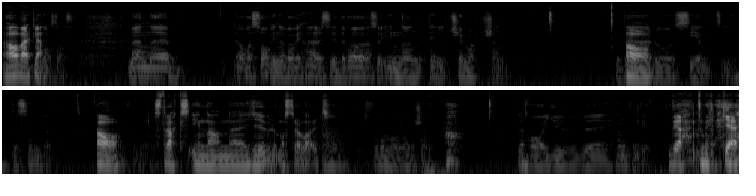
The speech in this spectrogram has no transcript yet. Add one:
Ja, verkligen. någonstans. Men, eh, ja vad sa vi, när var vi här? Det var alltså innan Elche-matchen. Och det Ja. är då sent i december. Ja, strax innan eh, jul måste det ha varit. Ja, två månader sedan. Det har ju eh, hänt en del. Det har hänt mycket.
